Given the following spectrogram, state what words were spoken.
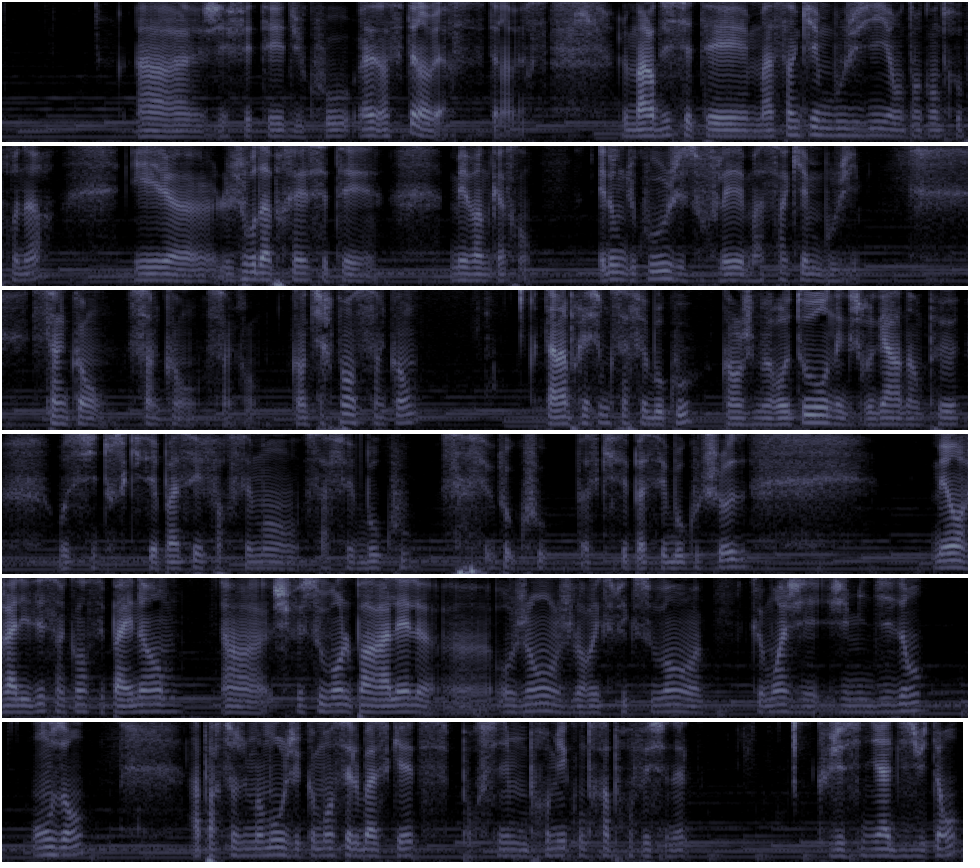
ah, j'ai fêté du coup. Euh, c'était l'inverse, c'était l'inverse. Le mardi, c'était ma cinquième bougie en tant qu'entrepreneur. Et euh, le jour d'après, c'était mes 24 ans. Et donc, du coup, j'ai soufflé ma cinquième bougie. 5 ans, 5 ans, 5 ans. Quand tu repenses 5 ans, t'as l'impression que ça fait beaucoup. Quand je me retourne et que je regarde un peu aussi tout ce qui s'est passé, forcément, ça fait beaucoup. Ça fait beaucoup. Parce qu'il s'est passé beaucoup de choses. Mais en réalité, 5 ans, c'est pas énorme euh, je fais souvent le parallèle euh, aux gens, je leur explique souvent euh, que moi j'ai mis 10 ans, 11 ans, à partir du moment où j'ai commencé le basket pour signer mon premier contrat professionnel, que j'ai signé à 18 ans.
